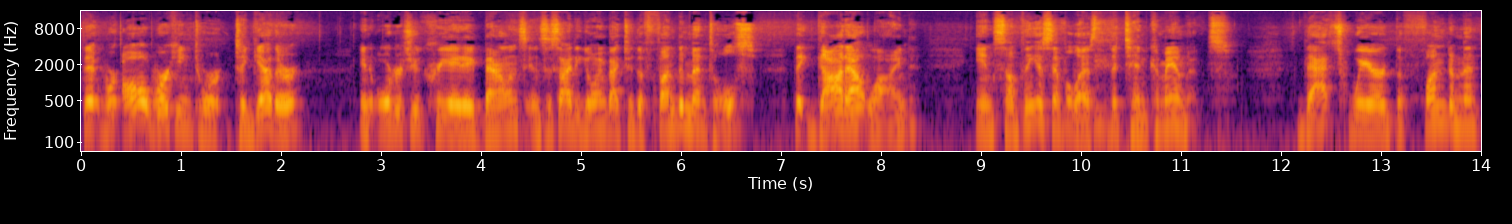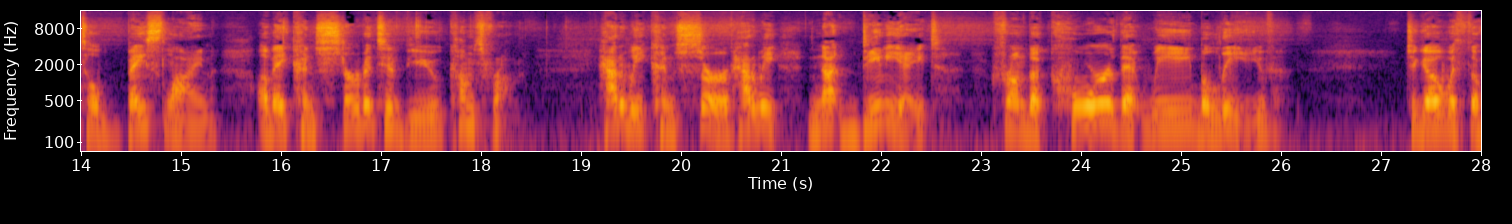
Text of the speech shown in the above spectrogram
that were all working toward, together in order to create a balance in society, going back to the fundamentals that God outlined in something as simple as the Ten Commandments. That's where the fundamental baseline of a conservative view comes from. How do we conserve? How do we not deviate from the core that we believe to go with the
